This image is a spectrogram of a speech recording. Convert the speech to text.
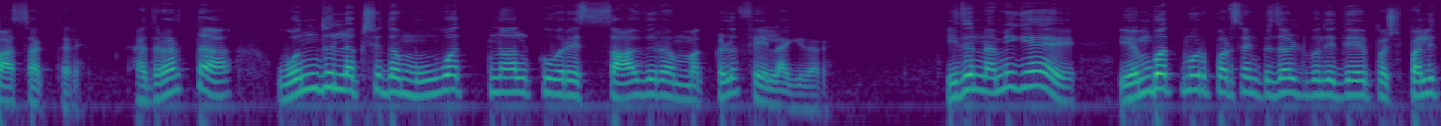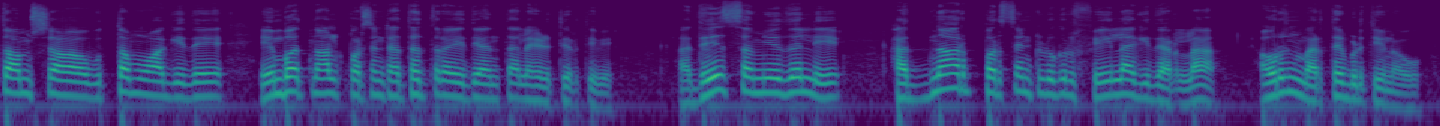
ಪಾಸ್ ಆಗ್ತಾರೆ. ಅದರರ್ಥ ಒಂದು ಲಕ್ಷದ ಮೂವತ್ತ್ನಾಲ್ಕೂವರೆ ಸಾವಿರ ಮಕ್ಕಳು ಫೇಲ್ ಆಗಿದ್ದಾರೆ. ಇದು ನಮಗೆ ಎಂಬತ್ಮೂರು ಪರ್ಸೆಂಟ್ ರಿಸಲ್ಟ್ ಬಂದಿದೆ, ಪಶ್, ಫಲಿತಾಂಶ ಉತ್ತಮವಾಗಿದೆ, ಎಂಬತ್ನಾಲ್ಕು ಪರ್ಸೆಂಟ್ ಹತ್ತತ್ರ ಇದೆ ಅಂತೆಲ್ಲ ಹೇಳ್ತಿರ್ತೀವಿ. ಅದೇ ಸಮಯದಲ್ಲಿ ಹದಿನಾರು ಪರ್ಸೆಂಟ್ ಹುಡುಗರು ಫೇಲ್ ಆಗಿದಾರಲ್ಲ ಅವ್ರನ್ನ ಮರ್ತೇ ಬಿಡ್ತೀವಿ ನಾವು.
